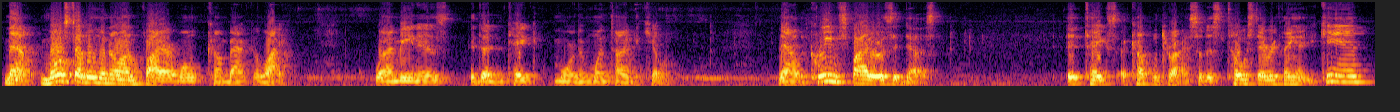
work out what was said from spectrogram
Now, most of them when they're on fire won't come back to life. What I mean is, it doesn't take more than one time to kill them. Now the queen spiders, it does. It takes a couple tries. So just toast everything that you can.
